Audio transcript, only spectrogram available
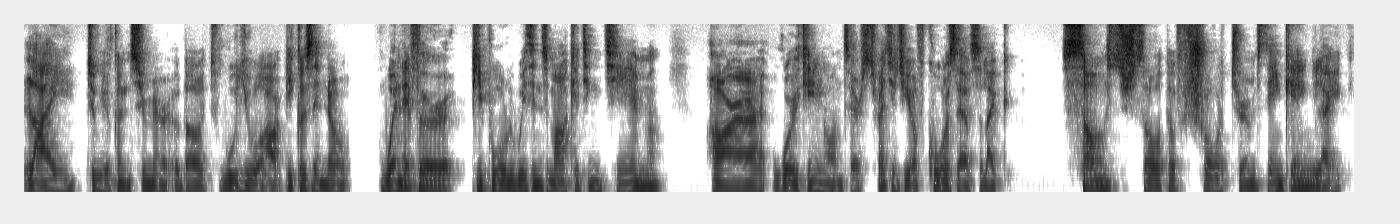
lie to your consumer about who you are because they know whenever people within the marketing team are working on their strategy, of course, there's like some sort of short term thinking, like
